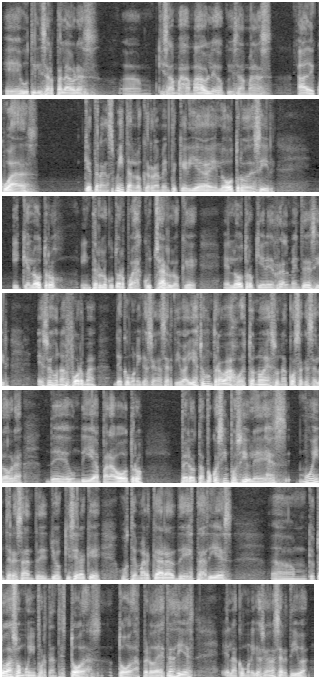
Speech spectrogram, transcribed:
eh, utilizar palabras quizás más amables o quizás más adecuadas que transmitan lo que realmente quería el otro decir y que el otro interlocutor pueda escuchar lo que el otro quiere realmente decir. Eso es una forma de comunicación asertiva. Y esto es un trabajo, esto no es una cosa que se logra de un día para otro, pero tampoco es imposible, es muy interesante. Yo quisiera que usted marcara de estas 10, um, que todas son muy importantes, todas, todas, pero de estas 10, eh, la comunicación asertiva,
